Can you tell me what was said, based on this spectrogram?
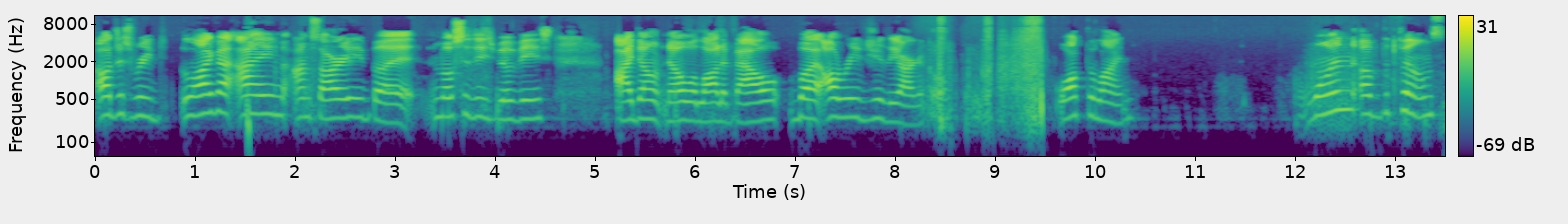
I'll just read like I, I'm I'm sorry, but most of these movies I don't know a lot about, but I'll read you the article. Walk the Line. One of the films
